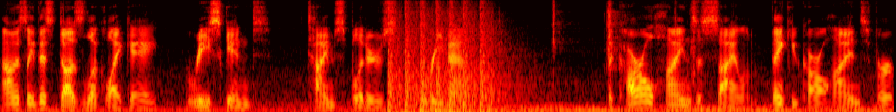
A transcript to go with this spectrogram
Honestly, this does look like a reskinned TimeSplitters 3 map. The Carl Heinz Asylum. Thank you, Carl Heinz, for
